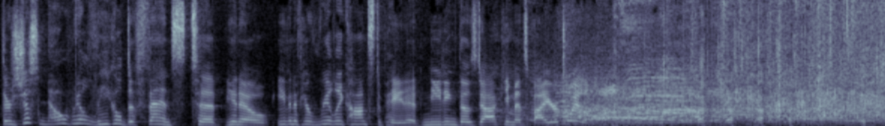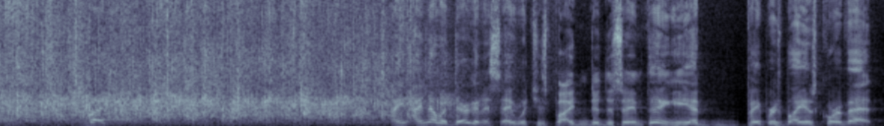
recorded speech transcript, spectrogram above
there's just no real legal defense to, you know, even if you're really constipated, needing those documents by your toilet. but I, I know what they're going to say, which is Biden did the same thing. He had papers by his Corvette.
